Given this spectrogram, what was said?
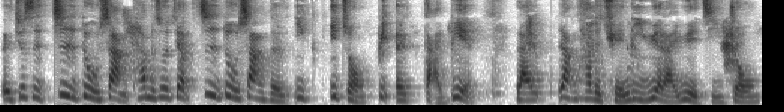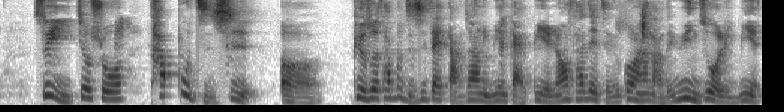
呃，就是制度上，他们说叫制度上的一一种变呃改变。来让他的权力越来越集中，所以就说他不只是呃，譬如说他不只是在党章里面改变，然后他在整个共产党的运作里面，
